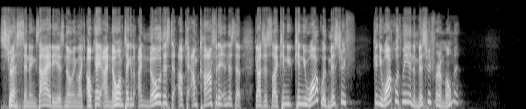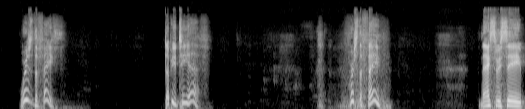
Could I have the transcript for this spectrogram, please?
Stress and anxiety is knowing, like, okay, I know I'm taking, I know this step. Okay, I'm confident in this step. God's just like, can you can you walk with mystery? Can you walk with me in the mystery for a moment? Where's the faith? WTF? Where's the faith? Next, we see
